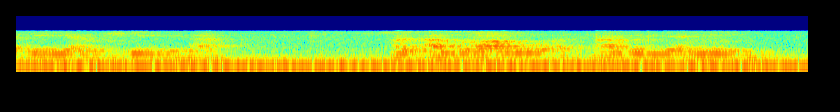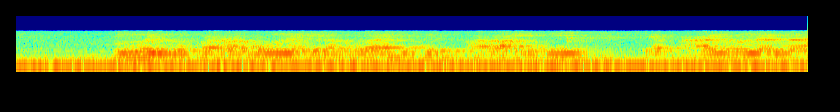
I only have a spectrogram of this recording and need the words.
التي يمشي بها. فالأبرار أصحاب اليمين. هم المقربون إلى الله في الفرائض يفعلون ما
